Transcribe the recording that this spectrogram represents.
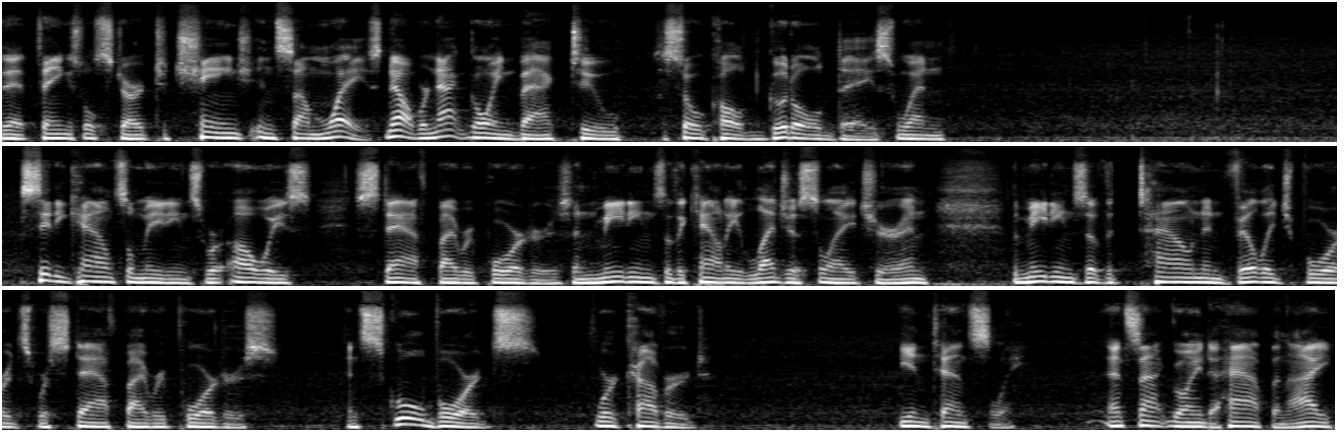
that things will start to change in some ways. No, we're not going back to the so called good old days when city council meetings were always staffed by reporters, and meetings of the county legislature and the meetings of the town and village boards were staffed by reporters, and school boards were covered intensely. That's not going to happen. I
